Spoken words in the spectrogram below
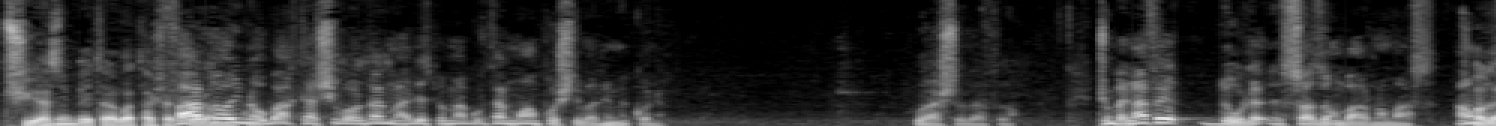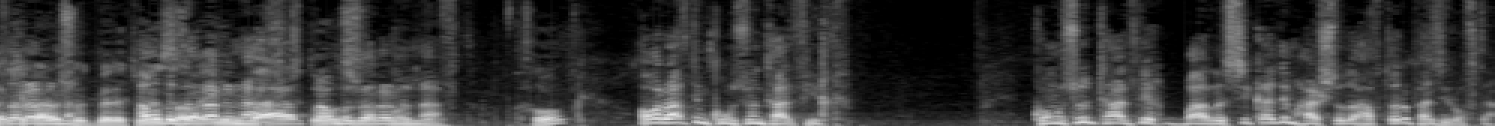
چی از این بهتر با تشکر فردا های نوبخت تشریف آوردن مجلس به من گفتن ما هم پشتیبانی می‌کنیم. رو 80 هفته چون به نفع دولت سازمان برنامه است. اما حالا به که ضرر. شد بره تو اما به حساب ضرر این نفت. اما به ضرر. نفت. خب؟ آقا رفتیم کمیسیون تلفیق. کمیسیون تلفیق بررسی کردیم 87 رو پذیرفتن.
